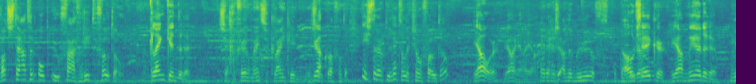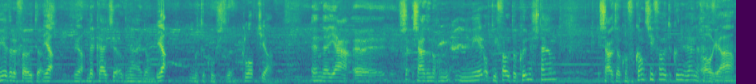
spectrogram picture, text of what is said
Wat staat er op uw favoriete foto? Kleinkinderen. Zeggen veel mensen kleinkinderen. Dat is Ja. ook wel foto. Is er ook letterlijk zo'n foto? Ja hoor, ja, ja, ja. Ergens aan de muur of op een Oh zeker, ja, meerdere. Meerdere foto's. Ja, ja, Daar kijkt ze ook naar dan. Ja. Om te koesteren. klopt ja. En eh, ja, eh, z- zou er nog meer op die foto kunnen staan? Zou het ook een vakantiefoto kunnen zijn? Oh ja,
